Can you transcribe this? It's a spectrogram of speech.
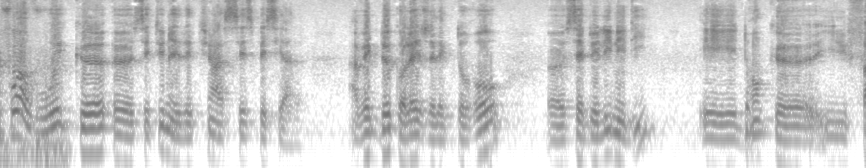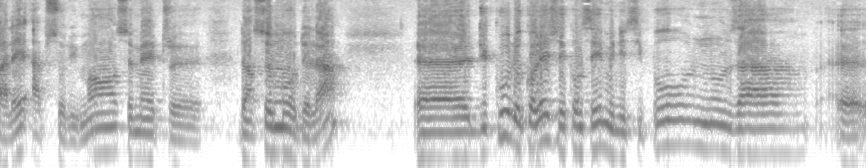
Il faut avouer que euh, c'est une élection assez spéciale. Avec deux collèges électoraux, euh, c'est de l'inédit. Et donc, euh, il fallait absolument se mettre dans ce mode-là. Euh, du coup, le collège des conseillers municipaux nous a euh,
